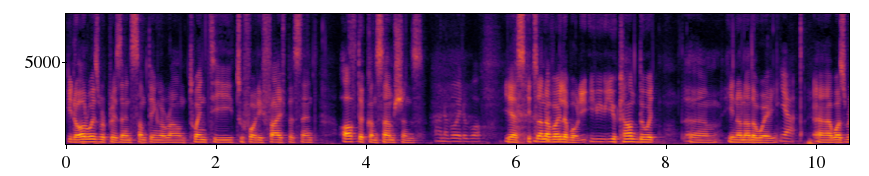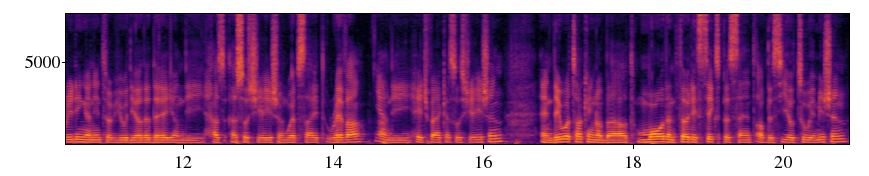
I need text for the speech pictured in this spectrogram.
it always represents something around 20 to 45 percent of the consumptions Unavoidable. yes it's unavoidable you, you you can't do it um, in another way Yeah. uh, I was reading an interview the other day on the has- association website REHVA, Yeah. on the HVAC association, and they were talking about more than 36% of the CO2 emission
